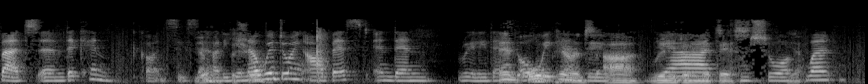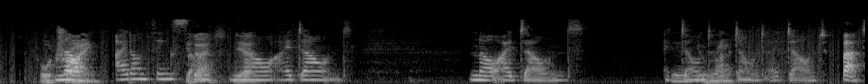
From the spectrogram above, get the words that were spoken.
but um, they can go and see somebody. for you sure. know, we're doing our best, and then really that's And all, all we can do. are really yeah, doing their best. I'm sure. Yeah. Well, or no. I don't think so. don't? Yeah. No, I don't. No, I don't. I Yeah, don't, you're I don't, I don't. But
